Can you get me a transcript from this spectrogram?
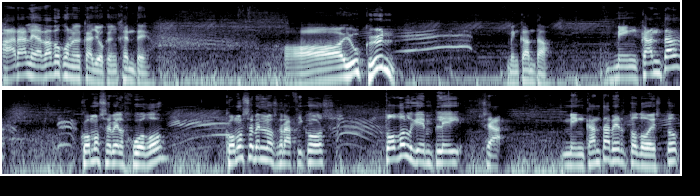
Ahora le ha dado con el Kaioken, gente. Kaioken. Me encanta. Me encanta cómo se ve el juego, cómo se ven los gráficos, todo el gameplay. O sea, me encanta ver todo esto.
